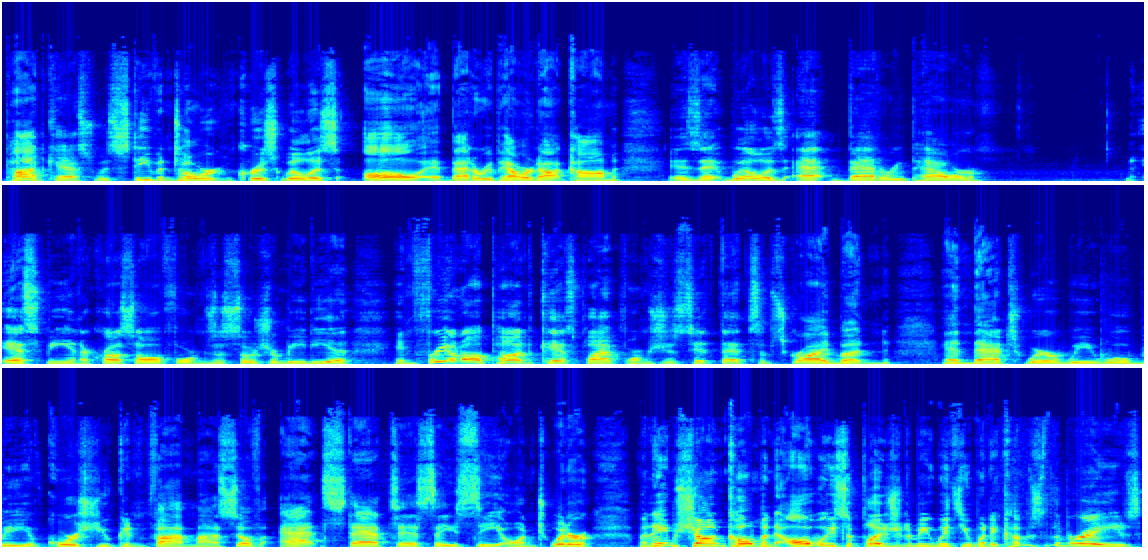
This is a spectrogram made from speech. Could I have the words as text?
podcast with Stephen Tolbert and Chris Willis, all at batterypower.com, as well as at Battery Power SBN across all forms of social media and free on all podcast platforms. Just hit that subscribe button, and that's where we will be. Of course, you can find myself at StatsSAC on Twitter. My name's Shawn Coleman. Always a pleasure to be with you. When it comes to the Braves,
